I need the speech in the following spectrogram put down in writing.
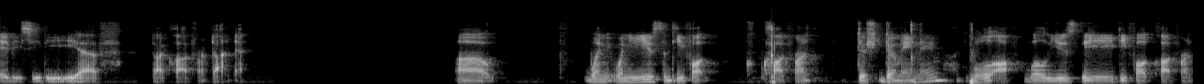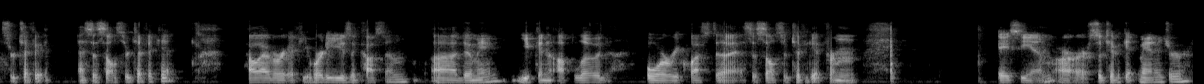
abcdef.cloudfront.net. Uh, when, when you use the default CloudFront domain name, we'll, off, we'll use the default CloudFront certificate, SSL certificate. However, if you were to use a custom uh, domain, you can upload or request a SSL certificate from ACM, our certificate manager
